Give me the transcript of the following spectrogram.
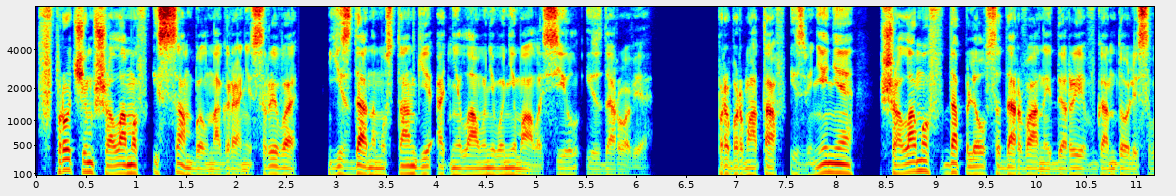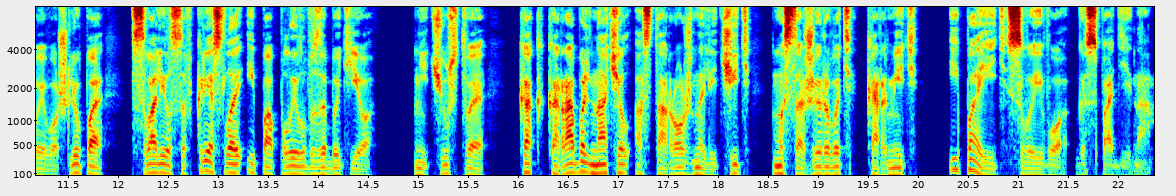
Впрочем, Шаламов и сам был на грани срыва, езда на «Мустанге» отняла у него немало сил и здоровья. Пробормотав извинения, Шаламов доплелся до рваной дыры в гондоле своего шлюпа, свалился в кресло и поплыл в забытье, не чувствуя, как корабль начал осторожно лечить, массажировать, кормить и поить своего господина.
